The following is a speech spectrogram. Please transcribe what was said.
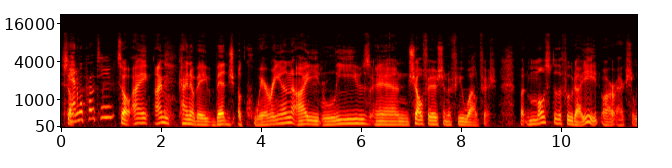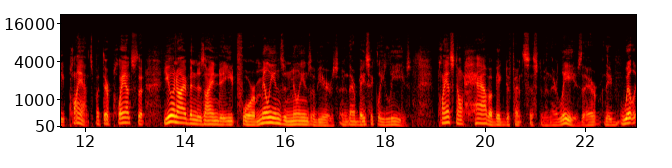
so- animal protein? So I, I'm kind of a veg aquarian. I eat leaves and shellfish and a few wild fish. But most of the food I eat are actually plants. But they're plants that you and I have been designed to eat for millions and millions of years. And they're basically leaves. Plants don't have a big defense system in their leaves. They're, they will,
